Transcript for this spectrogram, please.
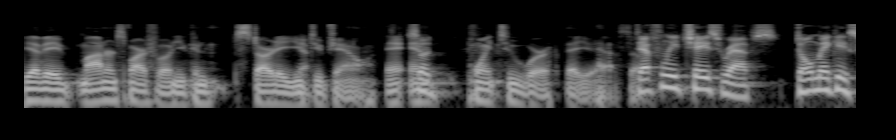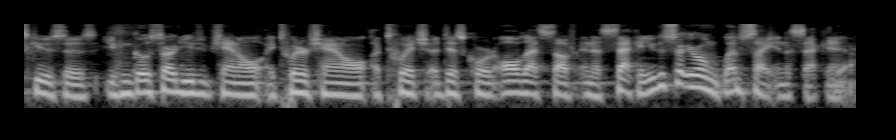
you have a modern smartphone, you can start a YouTube channel and, and point to work that you have. So Definitely chase reps. Don't make excuses. You can go start a YouTube channel, a Twitter channel, a Twitch, a Discord, all that stuff in a second. You can start your own website in a second. Yeah.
